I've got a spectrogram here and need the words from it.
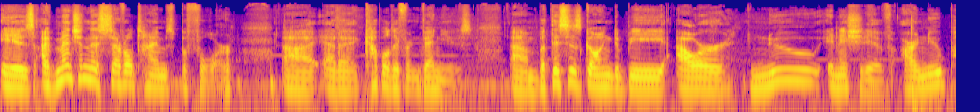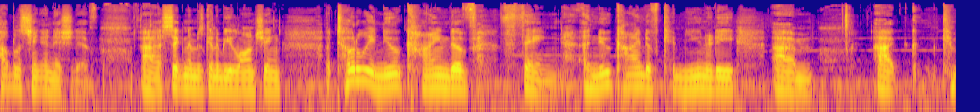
is I've mentioned this several times before uh, at a couple different venues, um, but this is going to be our new initiative, our new publishing initiative. Uh, Signum is going to be launching a totally new kind of thing, a new kind of community, um, uh, c-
